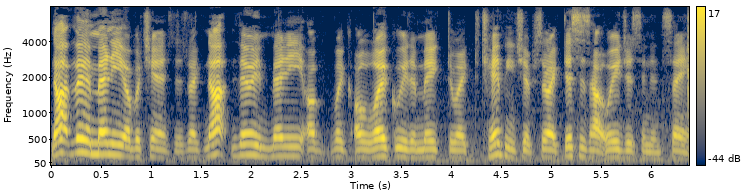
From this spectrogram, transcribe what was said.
Not very many of the chances. Like not very many of like are likely to make the like the championship. So like this is outrageous and insane.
